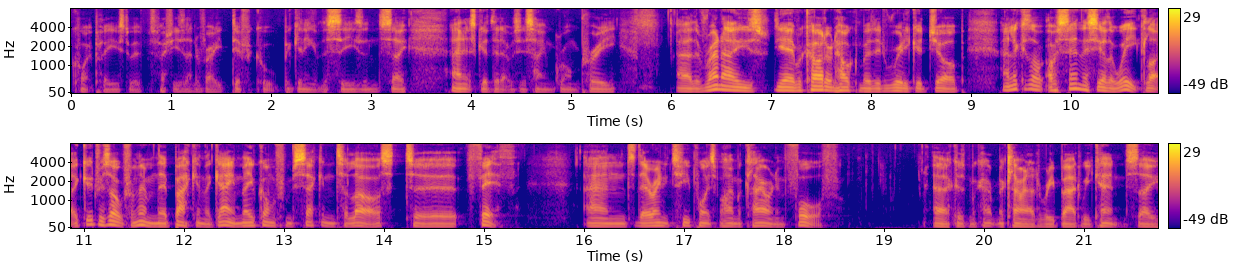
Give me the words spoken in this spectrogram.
quite pleased with, especially he's had a very difficult beginning of the season. So, and it's good that that was his home Grand Prix. Uh, the Renaults, yeah, Ricciardo and Hulkenberg did a really good job. And look, I was saying this the other week, like a good result from them, they're back in the game. They've gone from second to last to fifth, and they're only two points behind McLaren in fourth because uh, McLaren had a really bad weekend. So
